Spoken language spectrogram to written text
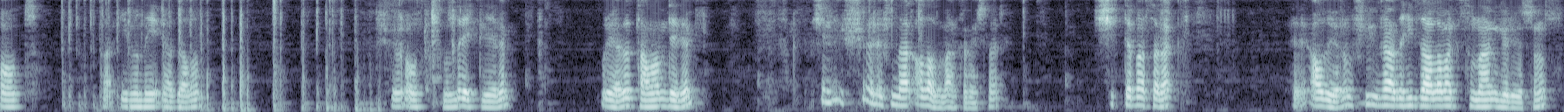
odd da even'ı yazalım. Şu odd kısmını da ekleyelim. Buraya da tamam dedim. Şimdi şöyle şunları alalım arkadaşlar. Shift'e basarak e, alıyorum. Şu yukarıda hizalama kısımlarını görüyorsunuz.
